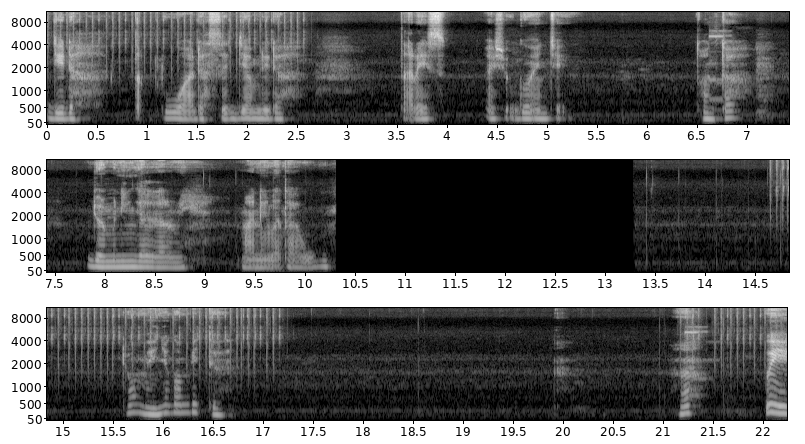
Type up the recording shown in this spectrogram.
dia dah tak keluar dah sejam dia dah tak rest I should go and check. Contoh John meninggal dalam ni. Mana lah tahu. John mainnya komputer? Hah? Weh.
